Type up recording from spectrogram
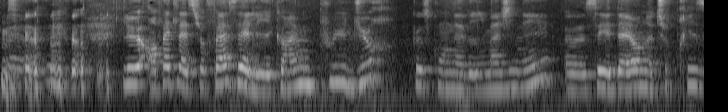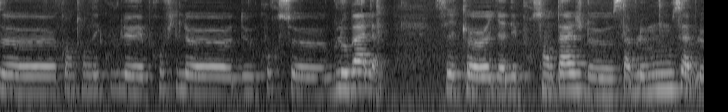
Le- en fait, la surface, elle est quand même plus dure que ce qu'on avait imaginé. Euh, c'est d'ailleurs notre surprise euh, quand on découvre les profils euh, de course euh, globale. C'est qu'il y a des pourcentages de sable mou, sable,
